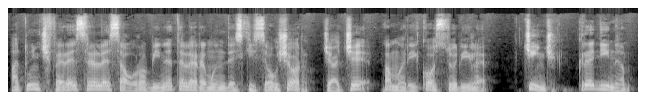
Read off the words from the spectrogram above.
atunci ferestrele sau robinetele rămân deschise ușor, ceea ce va mări costurile. 5. Grădină.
